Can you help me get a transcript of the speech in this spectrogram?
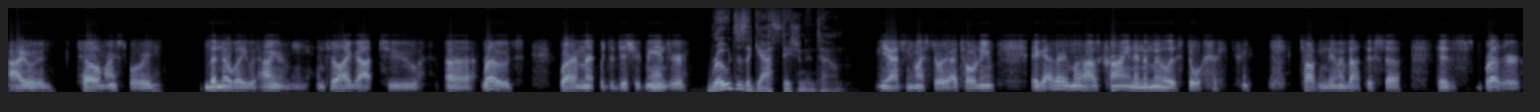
I would tell my story, but nobody would hire me until I got to uh Rhodes, where I met with the district manager. Rhodes is a gas station in town. He asked me my story. I told him. It got very much. I was crying in the middle of the store, talking to him about this stuff. His brother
